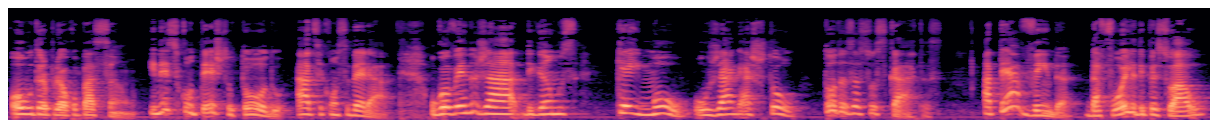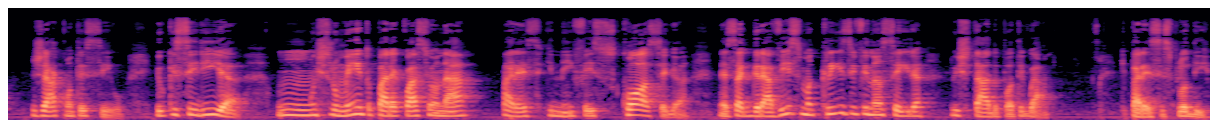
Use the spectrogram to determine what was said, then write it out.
outra preocupação. E nesse contexto todo, há de se considerar: o governo já, digamos, queimou ou já gastou todas as suas cartas. Até a venda da folha de pessoal já aconteceu. E o que seria um instrumento para equacionar parece que nem fez cócega nessa gravíssima crise financeira do Estado Potiguar, que parece explodir.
